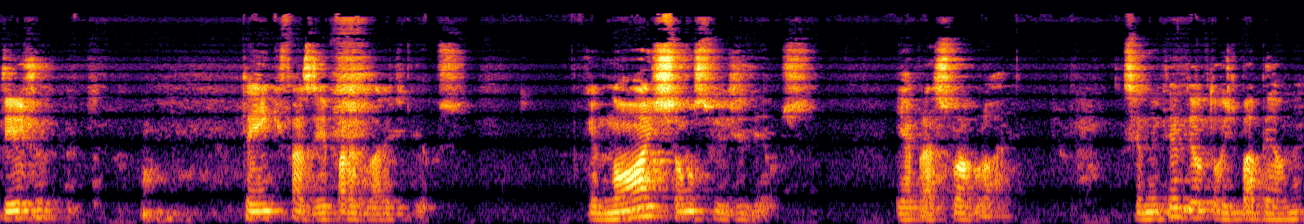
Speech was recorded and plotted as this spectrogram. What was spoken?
beijo, tem que fazer para a glória de Deus. Porque nós somos filhos de Deus. E é para a sua glória. Você não entendeu Torre de Babel, né?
